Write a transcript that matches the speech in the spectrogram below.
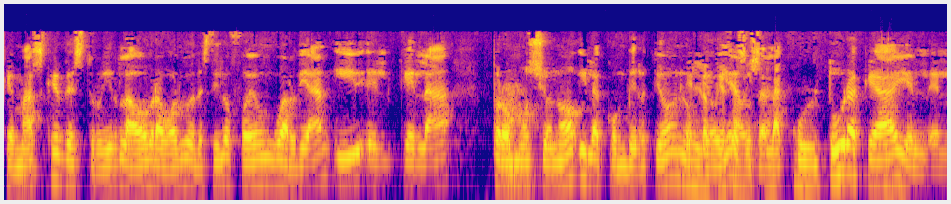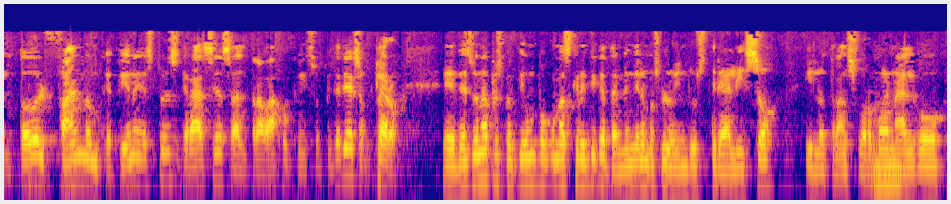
que más que destruir la obra o algo del estilo, fue un guardián y el que la promocionó y la convirtió en lo, que, hoy es. O sea, la cultura que hay, el, todo el fandom que tiene esto es gracias al trabajo que hizo Peter Jackson. Claro, Eh, desde una perspectiva un poco más crítica, también diremos, lo industrializó y lo transformó en algo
